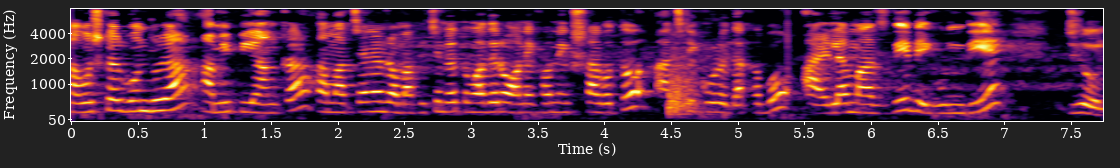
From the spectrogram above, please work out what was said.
নমস্কার বন্ধুরা, আমি প্রিয়াঙ্কা। আমার চ্যানেল রমা কিচেনে তোমাদের অনেক অনেক স্বাগত। আজকে করে দেখাবো আয়লা মাছ দিয়ে বেগুন দিয়ে ঝোল।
